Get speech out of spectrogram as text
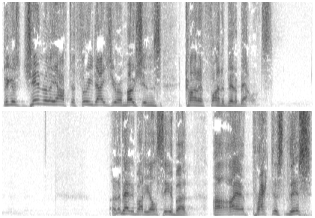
because generally after three days, your emotions kind of find a better balance. I don't know about anybody else here, but uh, I have practiced this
